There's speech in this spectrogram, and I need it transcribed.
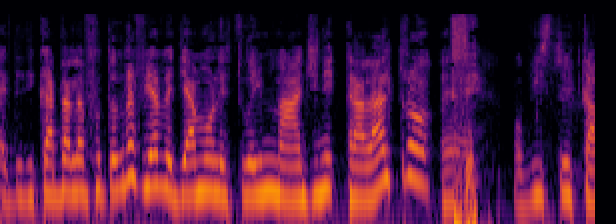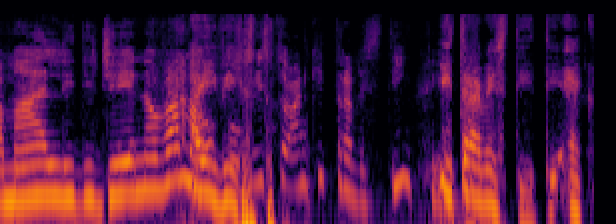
è dedicata alla fotografia, vediamo le tue immagini. Tra l'altro eh, Sì. ho visto i camalli di Genova, ma Hai ho, ho visto? visto anche i travestiti. I travestiti, ecco,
